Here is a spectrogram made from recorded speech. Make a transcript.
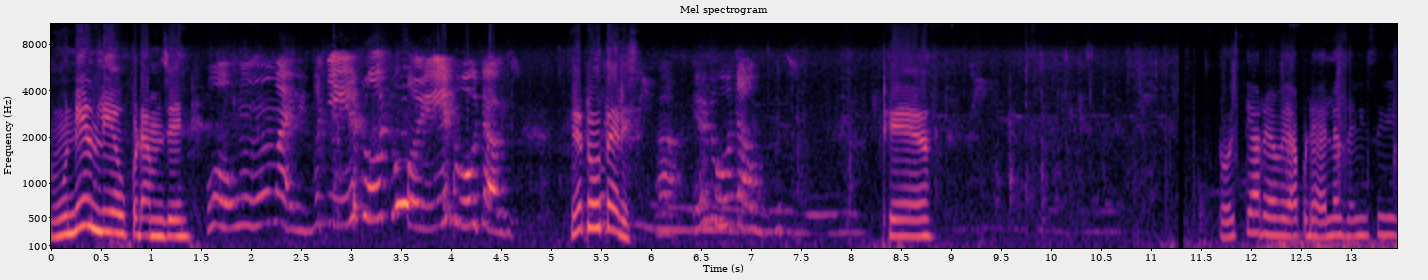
હું. નેણ લઈ આવું પડામ જઈને. હેઠો ઉતારીશ? ઠે. તો અત્યારે હવે આપણે હાલ્યા જવી સીવી,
